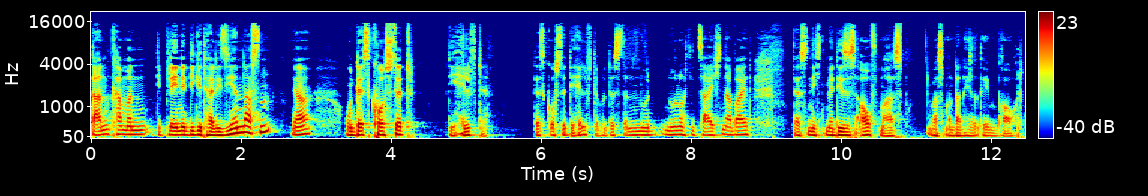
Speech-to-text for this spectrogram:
dann kann man die Pläne digitalisieren lassen, ja, und das kostet die Hälfte. Das kostet die Hälfte, weil das ist dann nur, nur noch die Zeichenarbeit. Das ist nicht mehr dieses Aufmaß, was man dann halt eben braucht.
